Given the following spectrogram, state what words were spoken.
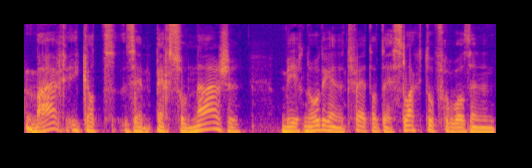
Maar ik had zijn personage meer nodig. En het feit dat hij slachtoffer was in een.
